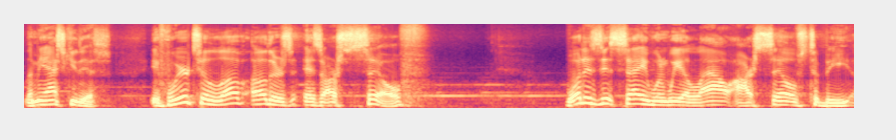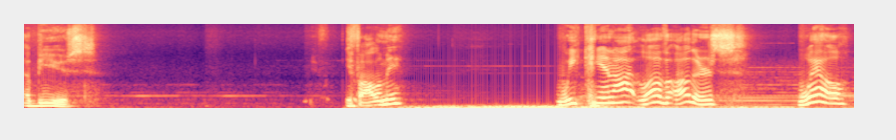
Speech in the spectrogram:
let me ask you this. If we're to love others as ourself, what does it say when we allow ourselves to be abused? You follow me? We cannot love others well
